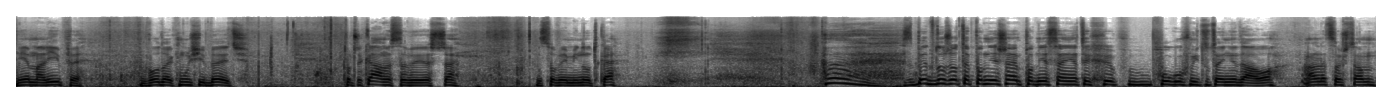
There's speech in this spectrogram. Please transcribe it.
Nie ma lipy. Wódek musi być. Poczekamy sobie jeszcze dosłownie minutkę. Zbyt dużo te podniesienie, podniesienie tych pługów mi tutaj nie dało, ale coś tam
